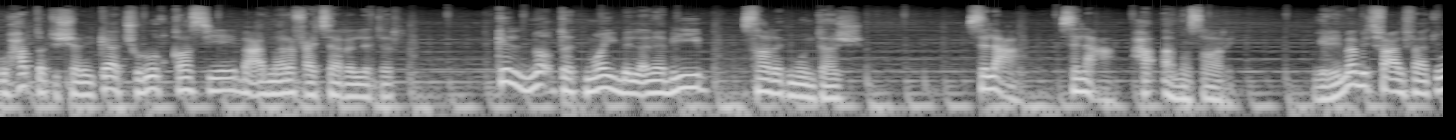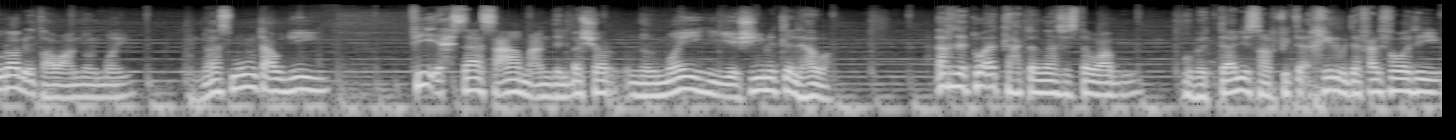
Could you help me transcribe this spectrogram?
وحطت الشركات شروط قاسية بعد ما رفعت سعر اللتر. كل نقطة مي بالأنابيب صارت منتج سلعة سلعة حقها مصاري. واللي ما بيدفع الفاتورة بيقطعوا عنه المي. الناس مو متعودين. في إحساس عام عند البشر إنه المي هي شيء مثل الهواء. أخذت وقت لحتى الناس استوعبوا وبالتالي صار في تأخير بدفع الفواتير.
